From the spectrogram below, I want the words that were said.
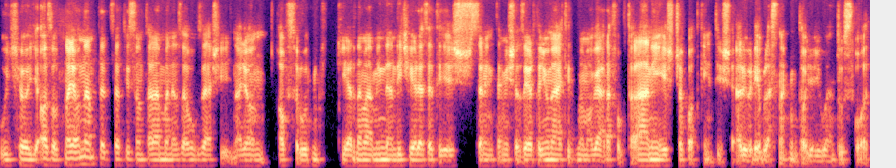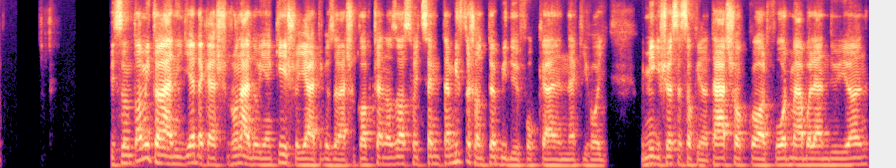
úgyhogy az ott nagyon nem tetszett, viszont ellenben ez a húzás így nagyon abszolút kiérdemel minden dicséretet, és szerintem is azért a United-ben magára fog találni, és csapatként is előrébb lesznek, mint ahogy a Juventus volt. Viszont ami talán így érdekes Ronaldo ilyen késői játékozása kapcsán az az, hogy szerintem biztosan több idő fog kellene neki, hogy, hogy mégis összeszokjon a társakkal, formába lendüljön.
